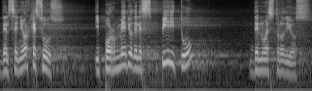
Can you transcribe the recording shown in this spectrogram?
del Señor Jesús y por medio del Espíritu de nuestro Dios.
